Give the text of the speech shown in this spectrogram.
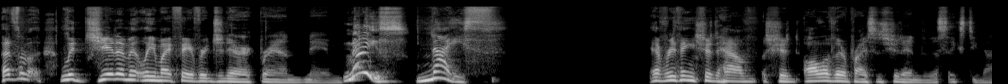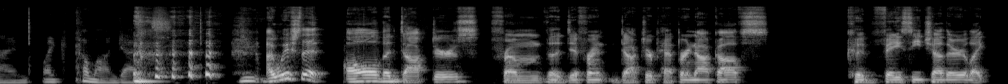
That's legitimately my favorite generic brand name. Nice. Nice. Everything should have should all of their prices should end in a 69. Like come on guys. You, I wish that all the doctors from the different Dr. Pepper knockoffs could face each other, like,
